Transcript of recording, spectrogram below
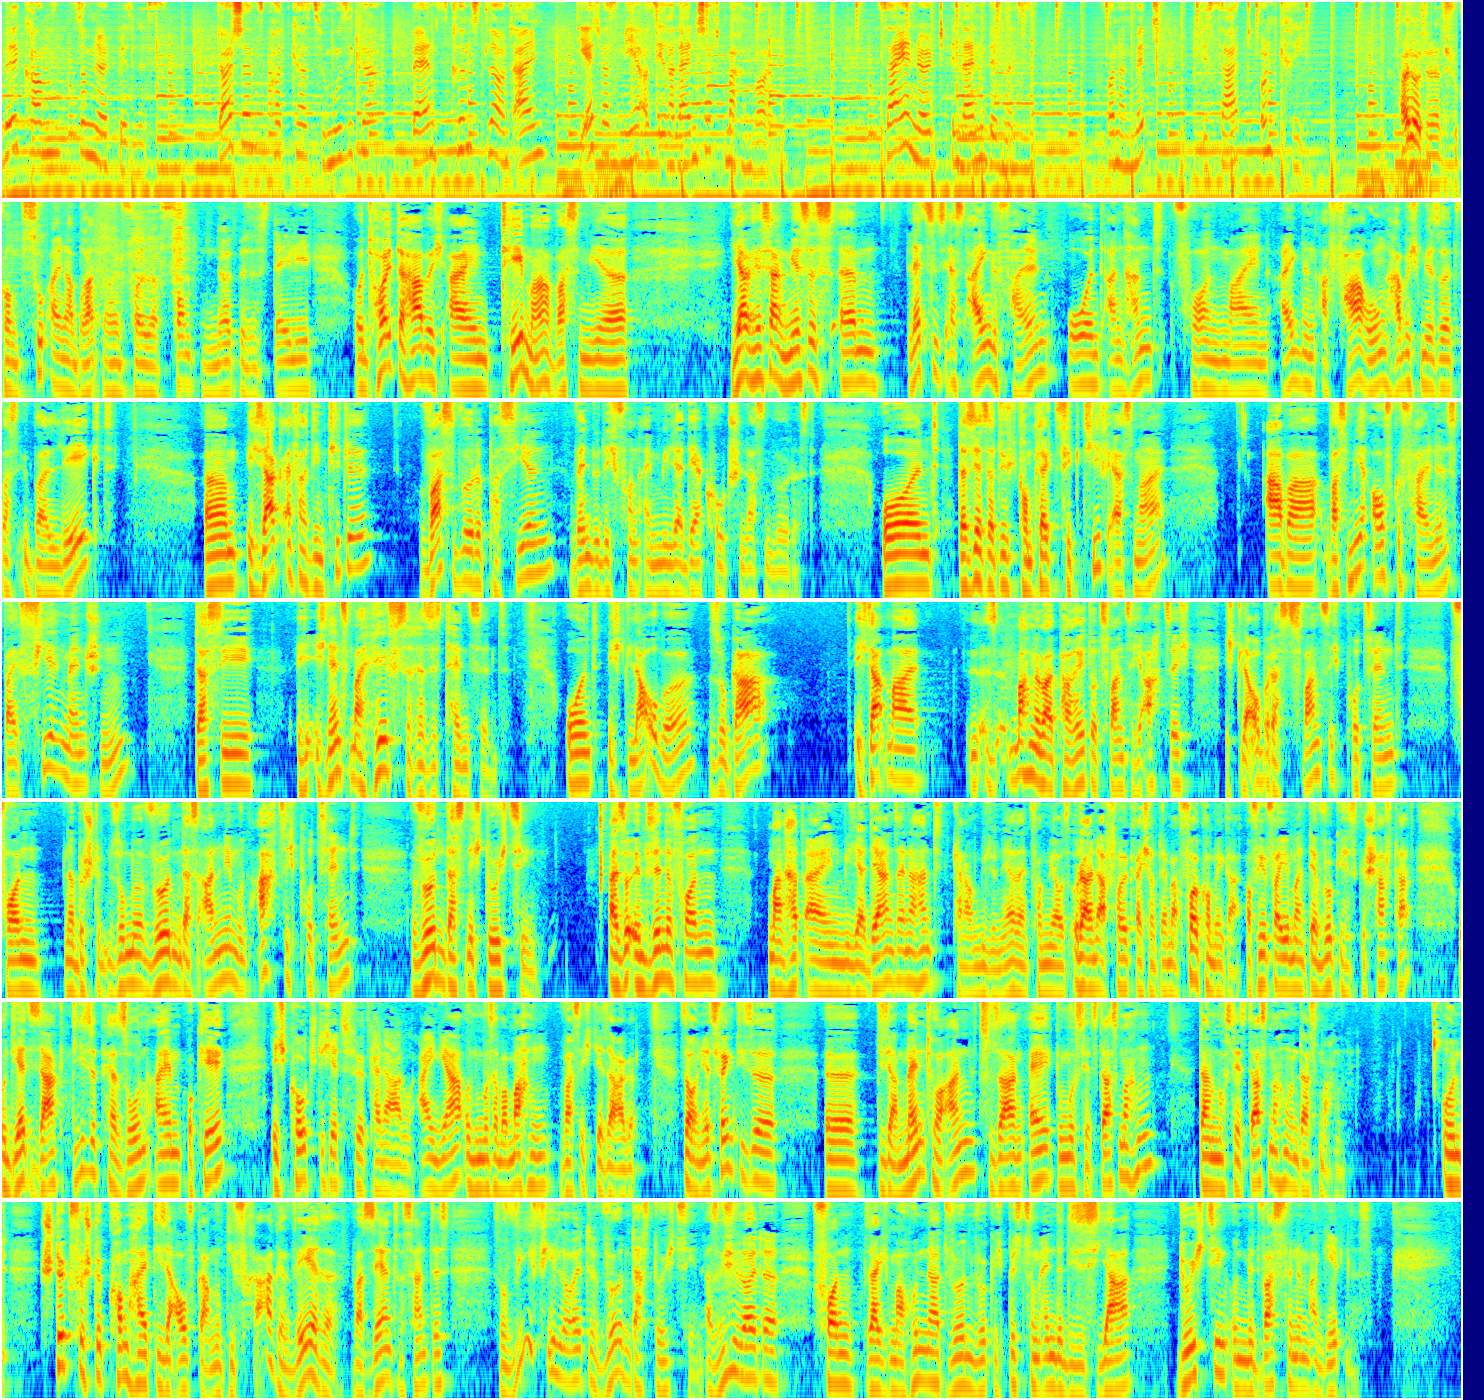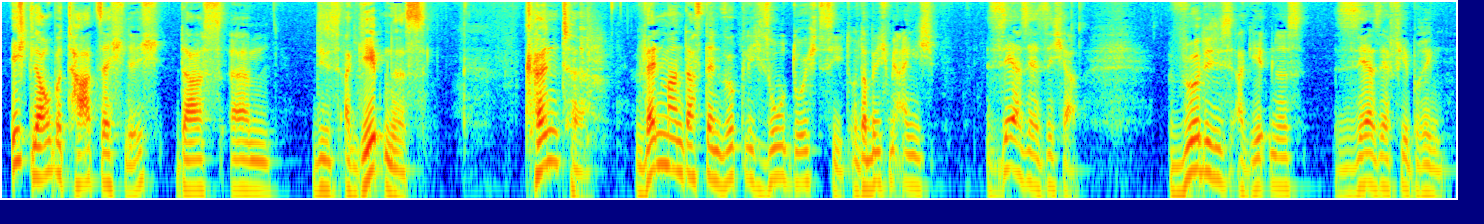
Willkommen zum Nerd Business. Deutschlands Podcast für Musiker, Bands, Künstler und allen, die etwas mehr aus ihrer Leidenschaft machen wollen. Sei ein Nerd in deinem Business. Von und mit Desart und Kri. Hi Leute herzlich willkommen zu einer brandneuen Folge vom Nerd Business Daily. Und heute habe ich ein Thema, was mir, ja, wie soll ich sagen, mir ist es ähm, letztens erst eingefallen und anhand von meinen eigenen Erfahrungen habe ich mir so etwas überlegt. Ähm, ich sage einfach den Titel, was würde passieren, wenn du dich von einem Milliardär coachen lassen würdest? Und das ist jetzt natürlich komplett fiktiv erstmal, aber was mir aufgefallen ist bei vielen Menschen, dass sie, ich nenne es mal hilfsresistent sind. Und ich glaube sogar, ich sag mal, machen wir mal Pareto 2080. Ich glaube, dass 20 Prozent von einer bestimmten Summe würden das annehmen und 80 Prozent würden das nicht durchziehen. Also im Sinne von, man hat einen Milliardär in seiner Hand, kann auch ein Millionär sein von mir aus, oder ein erfolgreicher Unternehmer, vollkommen egal. Auf jeden Fall jemand, der wirklich es geschafft hat. Und jetzt sagt diese Person einem, okay, ich coach dich jetzt für, keine Ahnung, ein Jahr und du musst aber machen, was ich dir sage. So, und jetzt fängt diese äh, dieser Mentor an, zu sagen, ey, du musst jetzt das machen, dann musst du jetzt das machen und das machen. Und Stück für Stück kommen halt diese Aufgaben. Und die Frage wäre, was sehr interessant ist, so wie viele Leute würden das durchziehen? Also wie viele Leute von, sage ich mal, 100 würden wirklich bis zum Ende dieses Jahr durchziehen und mit was für einem Ergebnis? Ich glaube tatsächlich, dass ähm, dieses Ergebnis könnte wenn man das denn wirklich so durchzieht, und da bin ich mir eigentlich sehr, sehr sicher, würde dieses Ergebnis sehr, sehr viel bringen.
